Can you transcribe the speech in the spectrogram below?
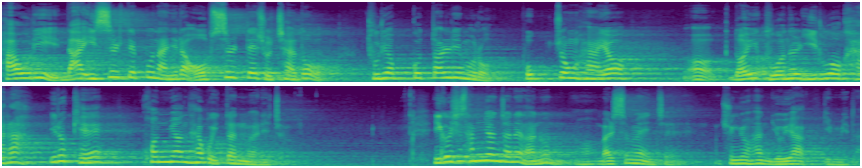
바울이 나 있을 때뿐 아니라 없을 때조차도 두렵고 떨림으로 복종하여 어, 너희 구원을 이루어 가라 이렇게 권면하고 있단 말이죠. 이것이 3년 전에 나눈 어, 말씀의 이제 중요한 요약입니다.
